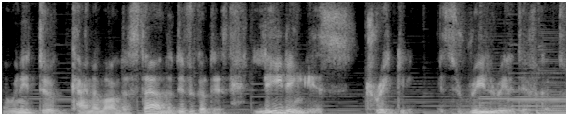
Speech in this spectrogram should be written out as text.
And we need to kind of understand the difficulties. Leading is tricky, it's really, really difficult.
